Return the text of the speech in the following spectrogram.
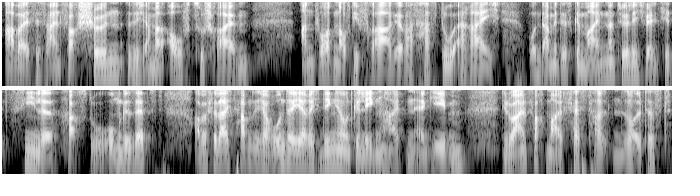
aber es ist einfach schön, sich einmal aufzuschreiben, Antworten auf die Frage, was hast du erreicht? Und damit ist gemeint natürlich, welche Ziele hast du umgesetzt? Aber vielleicht haben sich auch unterjährig Dinge und Gelegenheiten ergeben, die du einfach mal festhalten solltest,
